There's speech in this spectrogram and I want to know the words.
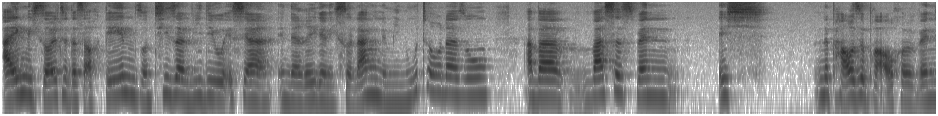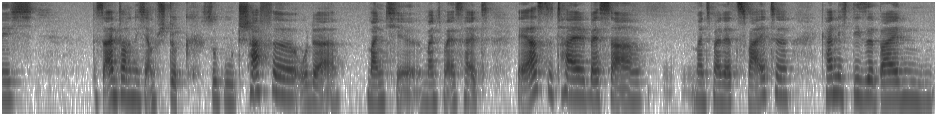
Eigentlich sollte das auch gehen. So ein Teaser-Video ist ja in der Regel nicht so lang, eine Minute oder so. Aber was ist, wenn ich eine Pause brauche, wenn ich das einfach nicht am Stück so gut schaffe oder manche, manchmal ist halt der erste Teil besser, manchmal der zweite, kann ich diese beiden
